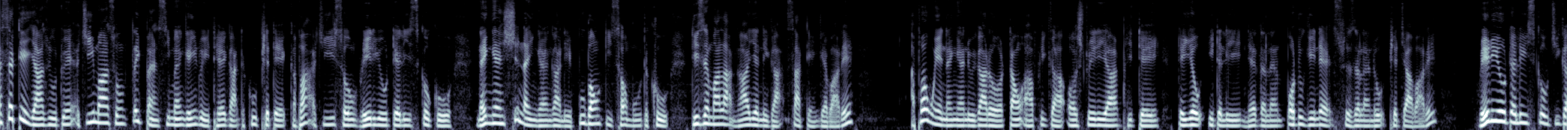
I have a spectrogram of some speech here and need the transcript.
21ရာစုအတွင်းအကြီးမားဆုံးသိပ္ပံစီမံကိန်းတွေထဲကတစ်ခုဖြစ်တဲ့ကမ္ဘာအကြီးဆုံးရေဒီယိုတယ်လီစကုပ်ကိုနိုင်ငံ၈နိုင်ငံကနေပူးပေါင်းတည်ဆောက်မှုတစ်ခုဒီဇင်ဘာလ9ရက်နေ့ကစတင်ခဲ့ပါတယ်။အဖွဲ့ဝင်နိုင်ငံတွေကတော့တောင်အာဖရိက၊ဩစတြေးလျ၊ဗြိတိန်၊တရုတ်၊အီတလီ၊နယ်သာလန်၊ပေါ်တူဂီနဲ့ဆွစ်ဇာလန်တို့ဖြစ်ကြပါတယ်။ Radio Telescope ကြီးက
